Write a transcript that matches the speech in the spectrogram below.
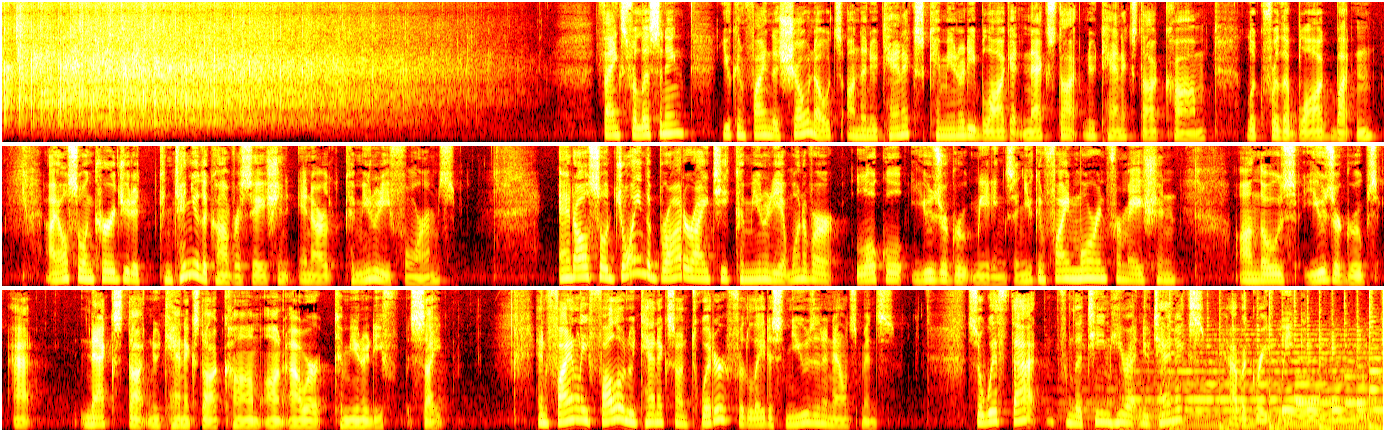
Thanks for listening. You can find the show notes on the Nutanix community blog at next.nutanix.com. Look for the blog button. I also encourage you to continue the conversation in our community forums and also join the broader IT community at one of our local user group meetings. And you can find more information on those user groups at next.nutanix.com on our community site. And finally, follow Nutanix on Twitter for the latest news and announcements. So, with that, from the team here at Nutanix, have a great week.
